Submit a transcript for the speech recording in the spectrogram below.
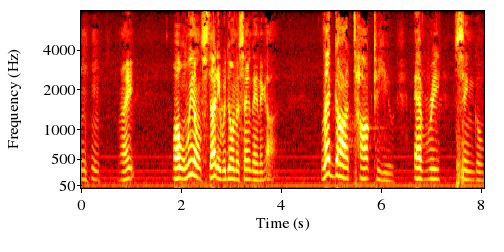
right? Well, when we don't study, we're doing the same thing to God. Let God talk to you every single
